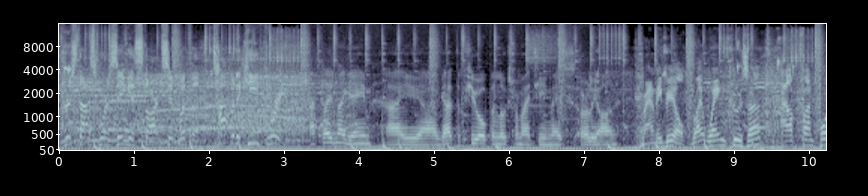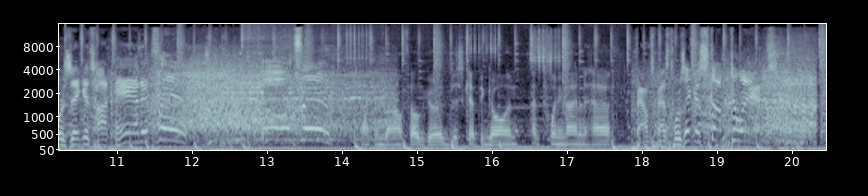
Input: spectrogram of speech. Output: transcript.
Kristaps Porzingis starts it with the top of the key three. I played my game. I uh, got a few open looks from my teammates early on. Bradley Beal, right wing, Kuzma, out front, Porzingis, hot hand, it's there! Oh, it's there! Knocking down, felt good, just kept it going. at 29 and a half. Bounce pass, Porzingis, stop to it!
